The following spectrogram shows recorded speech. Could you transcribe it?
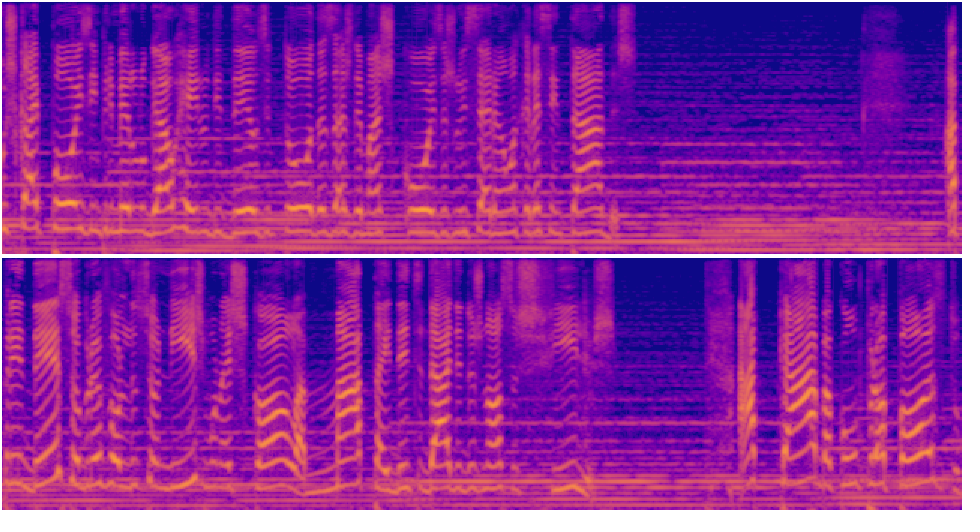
Buscai, pois, em primeiro lugar o reino de Deus e todas as demais coisas nos serão acrescentadas. Aprender sobre o evolucionismo na escola mata a identidade dos nossos filhos. Acaba com o propósito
